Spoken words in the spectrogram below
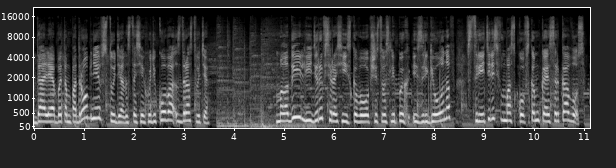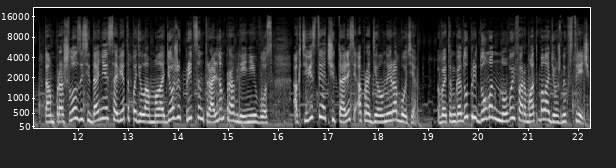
Далее об этом подробнее в студии Анастасия Худякова. Здравствуйте! Молодые лидеры Всероссийского общества слепых из регионов встретились в московском КСРК ВОЗ. Там прошло заседание Совета по делам молодежи при Центральном правлении ВОЗ. Активисты отчитались о проделанной работе. В этом году придуман новый формат молодежных встреч.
